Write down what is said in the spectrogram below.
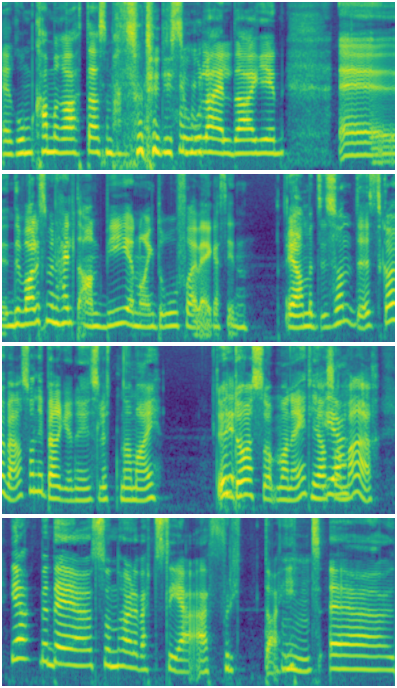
eh, romkamerater som hadde sittet ute i sola hele dagen. Eh, det var liksom en helt annen by enn når jeg dro for ei uke siden. Ja, men det, sånn, det skal jo være sånn i Bergen i slutten av mai. Det er jo da som man egentlig har Ja. sommer her. Ja, men det, sånn har det vært siden jeg flytta hit. Eh,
